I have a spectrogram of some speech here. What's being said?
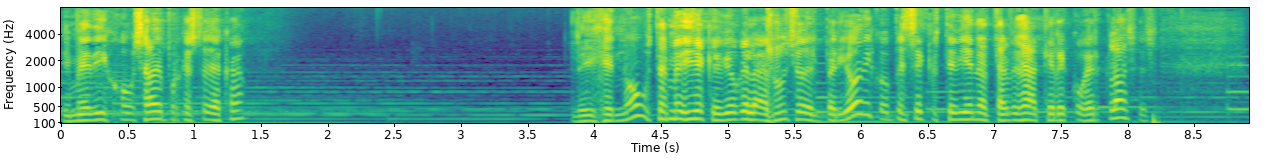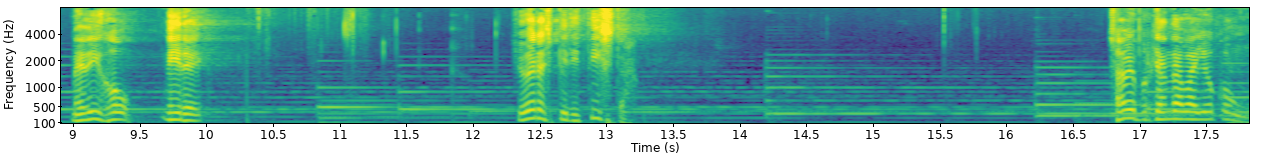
Y me dijo, ¿sabe por qué estoy acá? Le dije, no, usted me dice que vio que el anuncio del periódico. Pensé que usted viene tal vez a querer coger clases. Me dijo, mire, yo era espiritista. ¿Sabe por qué andaba yo con,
